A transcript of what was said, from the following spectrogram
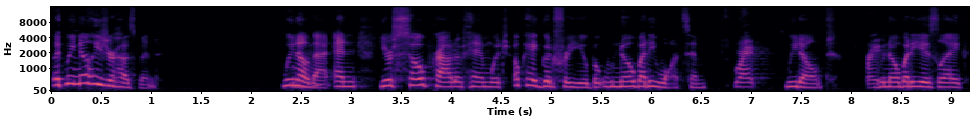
Like, we know he's your husband. We know mm-hmm. that. And you're so proud of him, which, okay, good for you, but nobody wants him. Right. We don't. Right. Nobody is like,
